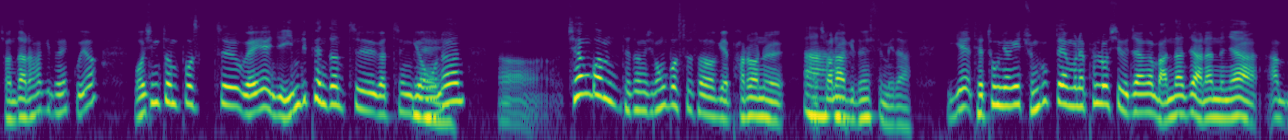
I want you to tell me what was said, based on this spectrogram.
전달을 하기도 했고요. 워싱턴 포스트 외에 이제 인디펜던트 같은 경우는 네. 어, 최영범 대통령실 홍보수석의 발언을 아. 전하기도 했습니다. 이게 대통령이 중국 때문에 펠로시 의장을 만나지 않았느냐, 아,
